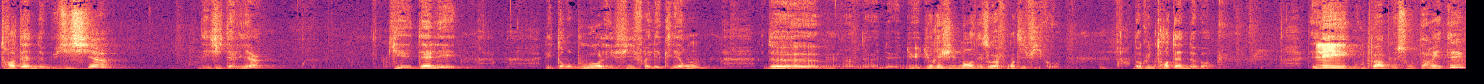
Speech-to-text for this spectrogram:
trentaine de musiciens, des Italiens, qui étaient les, tambours, les fifres et les clairons du, régiment des oeufs pontificaux. Donc une trentaine de morts. Les coupables sont arrêtés,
